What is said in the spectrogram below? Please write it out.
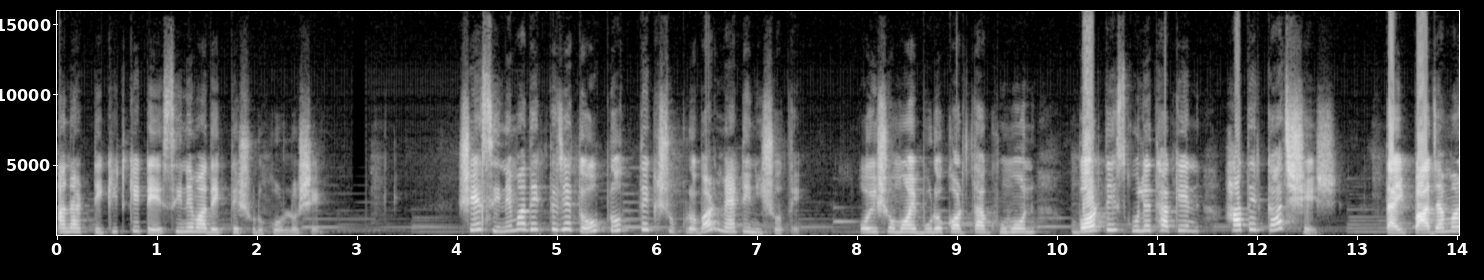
আনার টিকিট কেটে সিনেমা দেখতে শুরু করল সে। সে সিনেমা দেখতে যেত প্রত্যেক শুক্রবার ম্যাটিনি শোতে ওই সময় বুড়ো কর্তা ঘুমন, বর্দি স্কুলে থাকেন, হাতের কাজ শেষ। তাই পাজামা,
